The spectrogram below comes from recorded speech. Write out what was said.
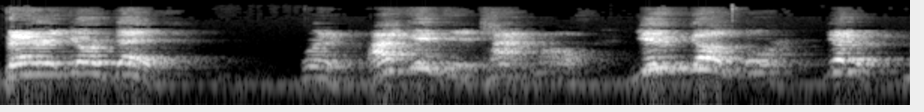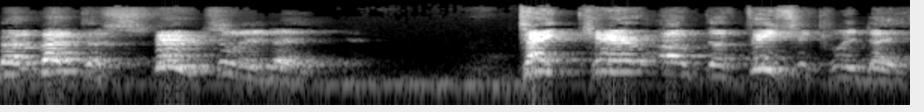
bury your dead. I'll give you time off. You go for it. But let the spiritually dead take care of the physically dead.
